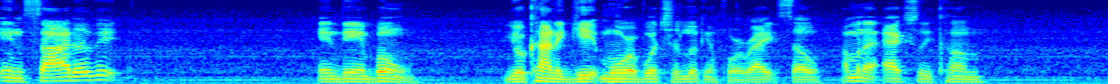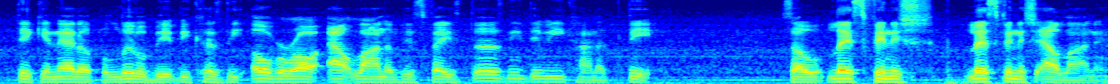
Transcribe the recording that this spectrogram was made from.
inside of it. And then boom, you'll kind of get more of what you're looking for, right? So I'm going to actually come thicken that up a little bit because the overall outline of his face does need to be kind of thick. So let's finish let's finish outlining.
